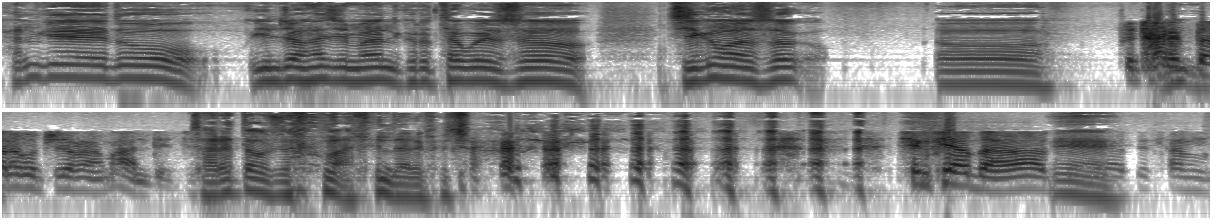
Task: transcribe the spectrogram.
한계도 인정하지만 그렇다고 해서 지금 와서 어그 잘했다라고 주장하면 안 되죠. 잘했다고 주장하면 안 된다는 거죠. 창피하다. 예. 참 어,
